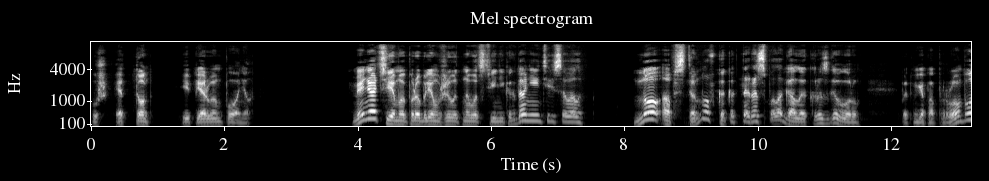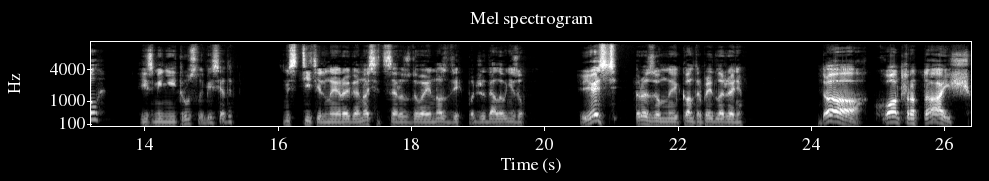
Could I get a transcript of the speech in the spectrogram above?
уж это он и первым понял. Меня тема проблем в животноводстве никогда не интересовала, но обстановка как-то располагала к разговору, поэтому я попробовал изменить русло беседы. Мстительная рогоносица, раздувая ноздри, поджидала внизу. — Есть разумные контрпредложения. — Да, контра та еще.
